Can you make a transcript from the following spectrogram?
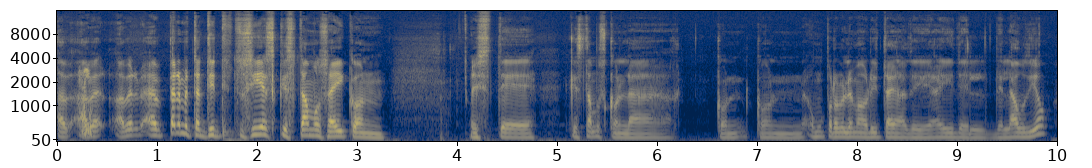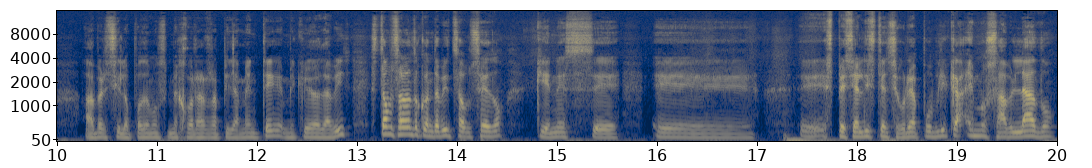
A, ver, a ver, espérame tantito, si es que estamos ahí con este que estamos con la con, con un problema ahorita de ahí del, del audio a ver si lo podemos mejorar rápidamente, mi querido David. Estamos hablando con David Saucedo, quien es eh, eh, eh, especialista en seguridad pública. Hemos hablado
